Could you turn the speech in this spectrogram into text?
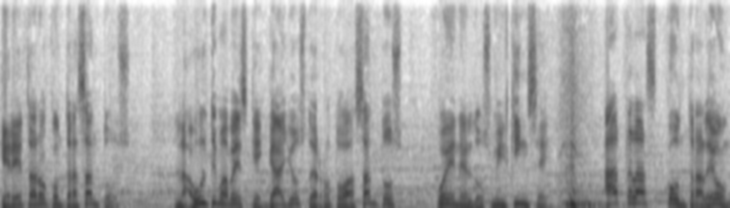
Querétaro contra Santos. La última vez que Gallos derrotó a Santos fue en el 2015. Atlas contra León.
